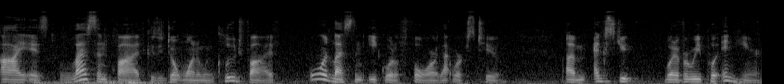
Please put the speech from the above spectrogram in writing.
i is less than 5, because you don't want to include 5, or less than equal to 4, that works too, um, execute whatever we put in here.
